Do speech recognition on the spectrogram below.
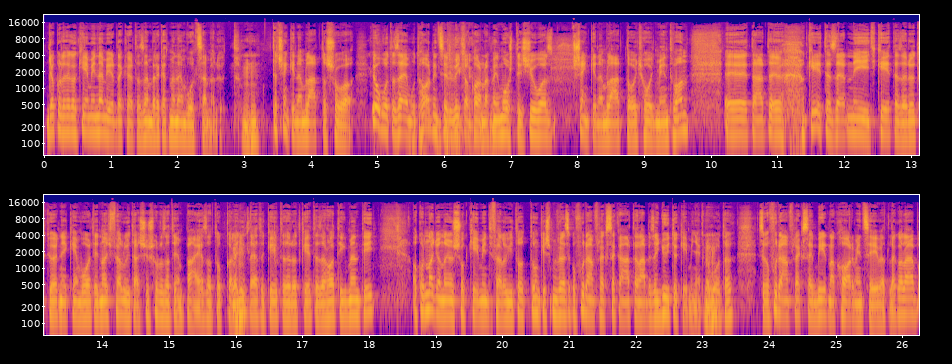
gyakorlatilag a kémény nem érdekelt az embereket, mert nem volt szem előtt. Uh-huh. Tehát senki nem látta soha. Jó volt az elmúlt 30 év, mit akarnak, még most is jó, az senki nem látta, hogy hogy mint van. Tehát 2004-2005 környékén volt egy nagy felújítási sorozat ilyen pályázatokkal uh-huh. együtt, lehet, hogy 2005-2006-ig ment így, akkor nagyon-nagyon sok kéményt felújítottunk, és mivel ezek a furánflexek általában ezek gyűjtőkéményekre uh-huh. voltak, ezek a furánflexek bírnak 30 évet legalább,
